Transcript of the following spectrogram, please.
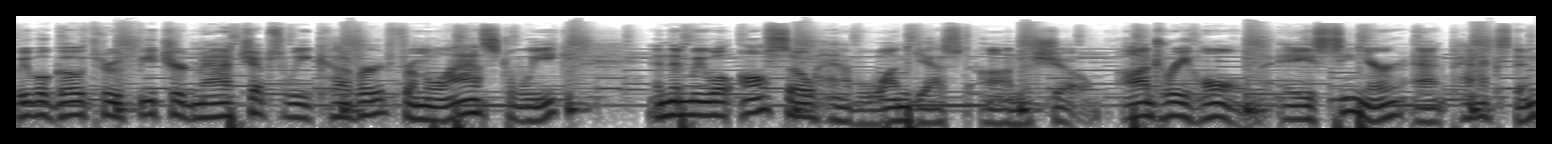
we will go through featured matchups we covered from last week, and then we will also have one guest on the show. Audrey Holm, a senior at Paxton,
